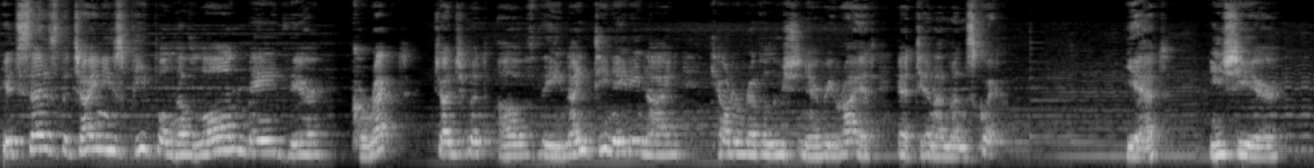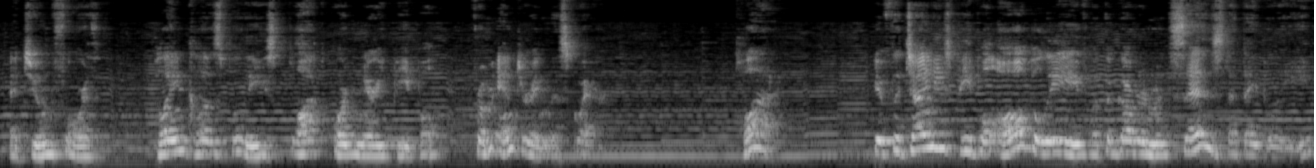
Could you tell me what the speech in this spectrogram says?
It says the Chinese people have long made their correct judgment of the 1989 counter revolutionary riot at Tiananmen Square. Yet, each year, at June 4th, plainclothes police block ordinary people from entering the square. Why? If the Chinese people all believe what the government says that they believe,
